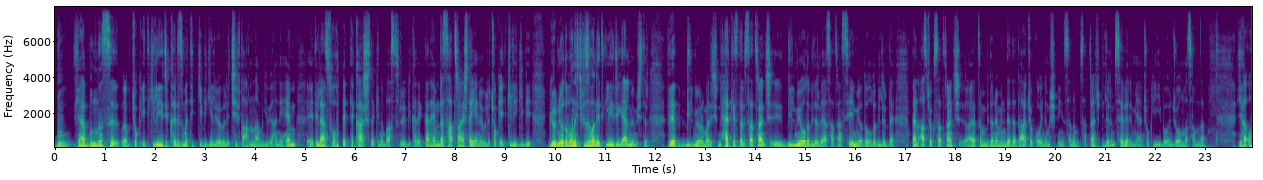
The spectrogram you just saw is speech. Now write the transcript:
Bu ya bu nasıl çok etkileyici, karizmatik gibi geliyor böyle çift anlam gibi. Hani hem edilen sohbette karşıdakini bastırıyor bir karakter hem de satrançta yeniyor böyle çok etkili gibi görünüyor da bana hiçbir zaman etkileyici gelmemiştir. Ve bilmiyorum hani şimdi herkes tabii satranç e, bilmiyor olabilir veya satranç sevmiyor da olabilir de ben az çok satranç hayatımın bir döneminde de daha çok oynamış bir insanım. Satranç bilirim, severim yani çok iyi bir oyuncu olmasam da. Ya o,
